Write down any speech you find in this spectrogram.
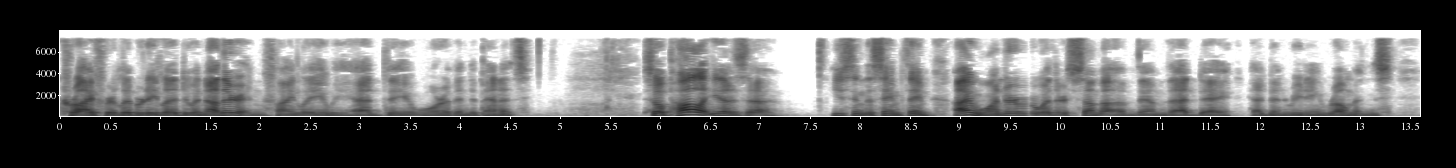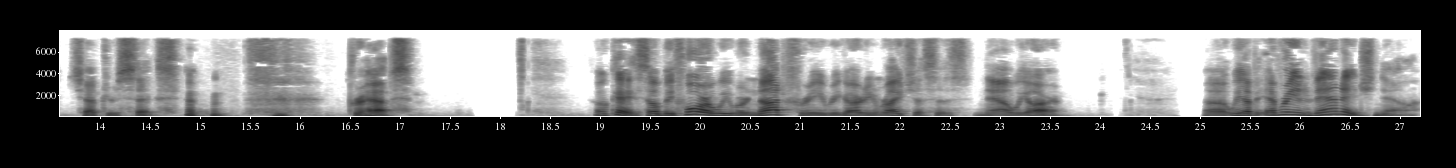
cry for liberty led to another. And finally, we had the War of Independence. So Paul is uh, using the same theme. I wonder whether some of them that day had been reading Romans chapter 6. Perhaps. Okay, so before we were not free regarding righteousness, now we are. Uh, we have every advantage now.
